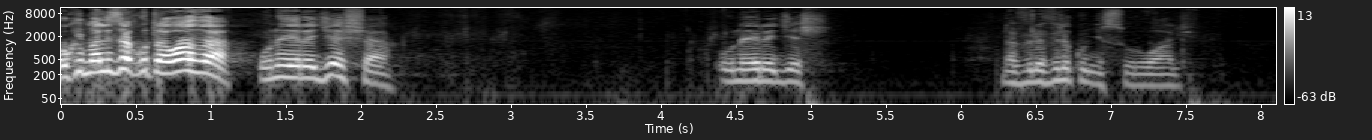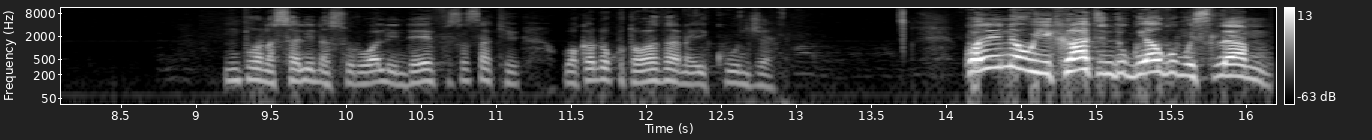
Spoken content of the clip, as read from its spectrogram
Ukimaliza kutawadha unairejesha. Unairejesha na vile vile kwenye suruali. Mtu anasali na suruali ndefu sasa wakati wa kutawadha anaikunja. Kwa nini uikati ndugu yangu mwislamu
